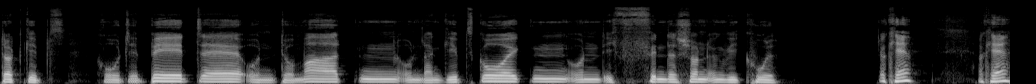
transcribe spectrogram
dort gibt's rote Beete und Tomaten und dann gibt's Gurken und ich finde es schon irgendwie cool. Okay. Okay.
